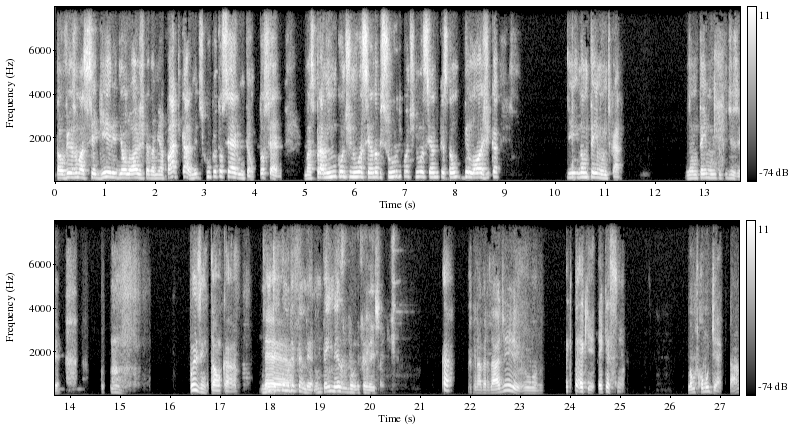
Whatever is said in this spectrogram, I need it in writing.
talvez uma cegueira ideológica da minha parte, cara, me desculpa, eu tô cego então, tô cego. Mas para mim continua sendo absurdo e continua sendo questão de lógica e não tem muito, cara. Não tem muito o que dizer. Pois então, cara. Não é... tem como defender, não tem mesmo como defender isso aí. É, porque na verdade o... é, que, é, que, é que assim, ó. vamos como o Jack, tá?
